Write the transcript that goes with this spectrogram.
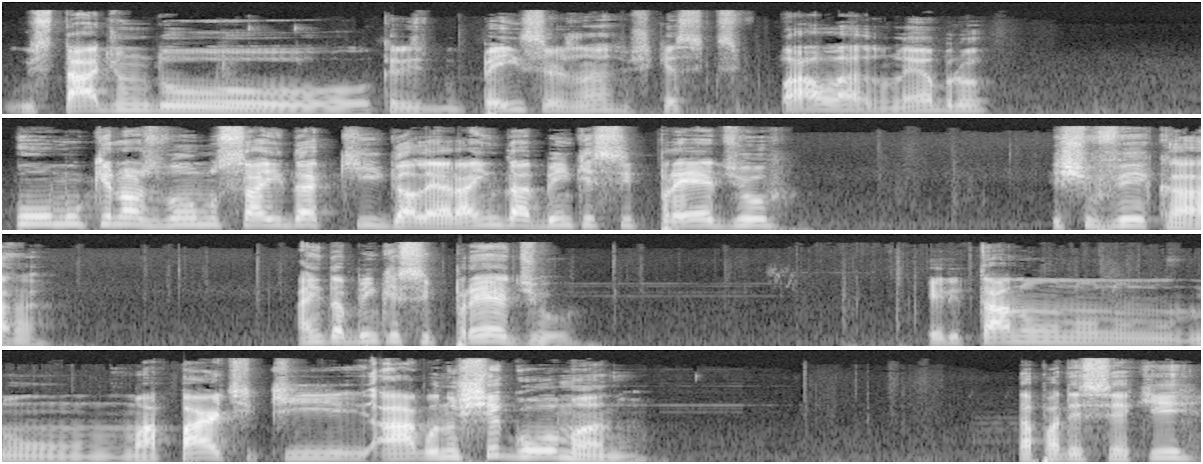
o estádio do, aquele, do Pacers, né? Assim que se fala, não lembro. Como que nós vamos sair daqui, galera? Ainda bem que esse prédio... Deixa eu ver, cara. Ainda bem que esse prédio... Ele tá num, num, num, numa parte que a água não chegou, mano. Dá pra descer aqui?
